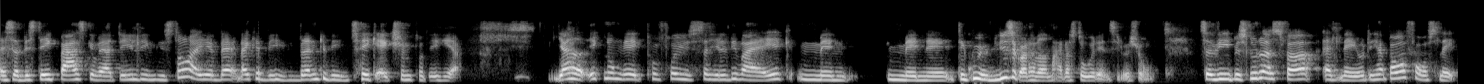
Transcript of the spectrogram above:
Altså hvis det ikke bare skal være at dele din historie, hvad, hvad kan vi, hvordan kan vi take action på det her? Jeg havde ikke nogen æg på frys, så heldig var jeg ikke, men, men øh, det kunne jo lige så godt have været mig, der stod i den situation. Så vi besluttede os for at lave det her borgerforslag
